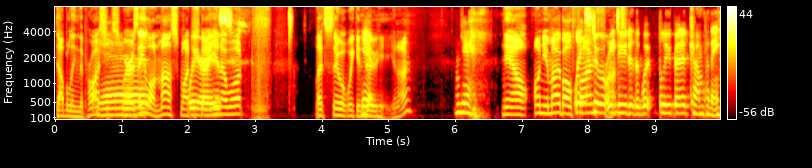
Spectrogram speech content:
doubling the prices. Whereas Elon Musk might just go, you know what? Let's see what we can Yeah. do here. You know. Yeah. Now on your mobile phone, Let's do what we do to the Bluebird company.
